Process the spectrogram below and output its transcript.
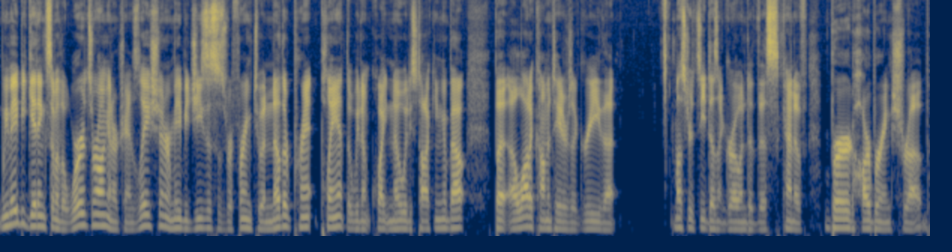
we may be getting some of the words wrong in our translation, or maybe Jesus is referring to another plant that we don't quite know what he's talking about. But a lot of commentators agree that mustard seed doesn't grow into this kind of bird harboring shrub.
